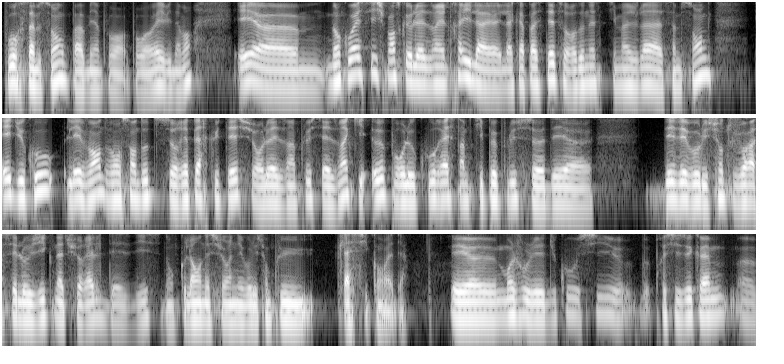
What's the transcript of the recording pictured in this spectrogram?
pour Samsung, pas bien pour, pour Huawei évidemment. Et euh, donc ouais, si je pense que le S20 Ultra, il a la capacité de se redonner cette image-là à Samsung. Et du coup, les ventes vont sans doute se répercuter sur le S20 Plus et S20 qui, eux, pour le coup, restent un petit peu plus euh, des, euh, des évolutions toujours assez logiques, naturelles des S10. Donc là, on est sur une évolution plus classique, on va dire. Et euh, moi, je voulais du coup aussi euh, préciser quand même euh,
